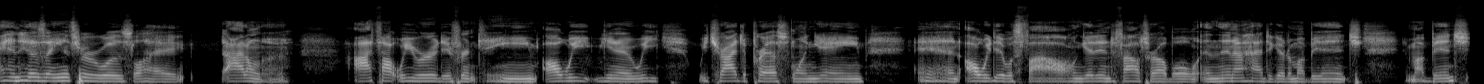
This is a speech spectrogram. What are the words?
And his answer was like, I don't know. I thought we were a different team. All we, you know, we we tried to press one game, and all we did was foul and get into foul trouble. And then I had to go to my bench, and my bench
